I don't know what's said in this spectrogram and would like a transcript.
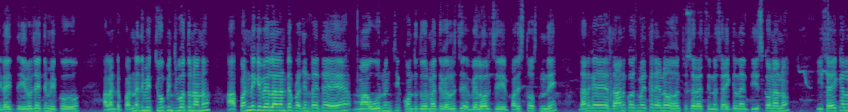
ఈరైతే ఈరోజు అయితే మీకు అలాంటి పండు అయితే మీకు చూపించబోతున్నాను. ఆ పండుగకి వెళ్ళాలంటే ప్రజెంట్ అయితే మా ఊరు నుంచి కొంత దూరం అయితే వెళ్ళ వెళ్ళవలసి పరిస్థితి వస్తుంది. దానికి దానికోసం అయితే నేను చూసారా చిన్న సైకిల్ నేను తీసుకున్నాను. ఈ సైకిల్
